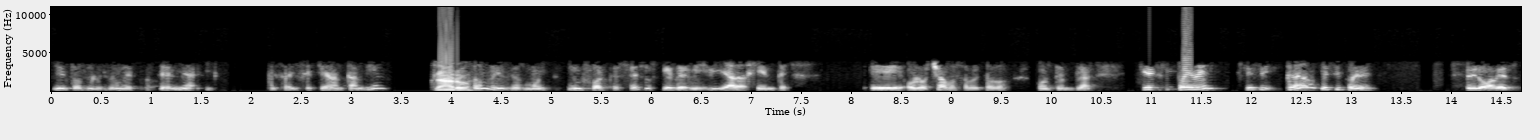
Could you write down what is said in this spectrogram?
y entonces les da una hipotermia y pues ahí se quedan también. Claro. Son riesgos muy muy fuertes esos que debería la gente, eh, o los chavos sobre todo, contemplar. Que sí pueden, que sí, claro que sí pueden. Pero a ver,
